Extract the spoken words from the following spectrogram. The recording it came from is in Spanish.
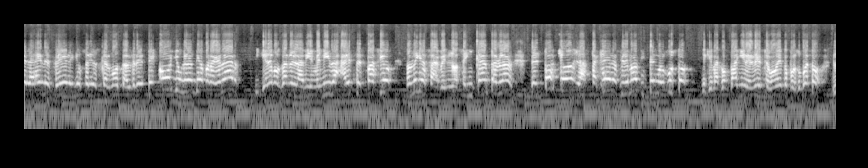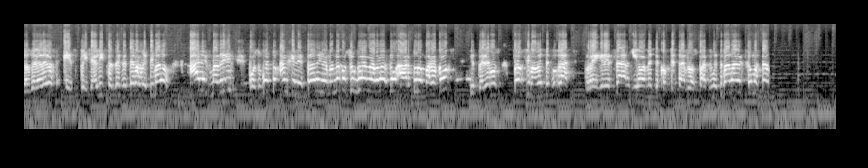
sabe la NFL, yo soy Oscar Mota Aldrete. Hoy un gran día para ganar y queremos darle la bienvenida a este espacio donde ya saben, nos encanta hablar del tocho, las taqueras y demás y tengo el gusto de que me acompañen en este momento, por supuesto, los verdaderos especialistas de este tema, mi estimado Alex Madrid, por supuesto Ángel Estrada y le mandamos un gran abrazo a Arturo Palafox y esperemos próximamente pueda regresar y obviamente completar los pasos. Mi estimado Alex, ¿cómo estás?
